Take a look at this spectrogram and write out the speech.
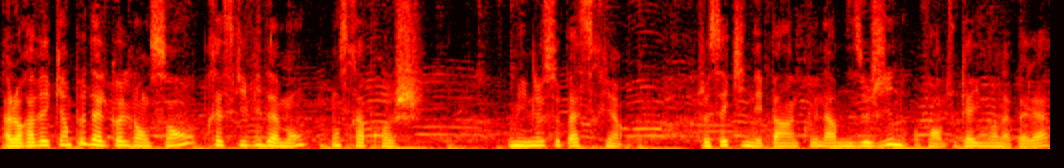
Alors avec un peu d'alcool dans le sang, presque évidemment, on se rapproche. Mais il ne se passe rien. Je sais qu'il n'est pas un connard misogyne, enfin en tout cas il n'en a pas l'air.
